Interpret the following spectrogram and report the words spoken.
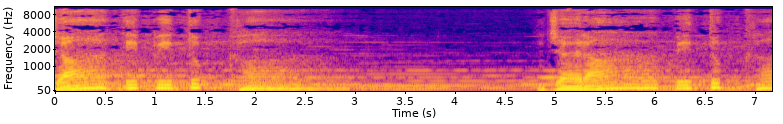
जातिपि दुःखा जरापि दुःखा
